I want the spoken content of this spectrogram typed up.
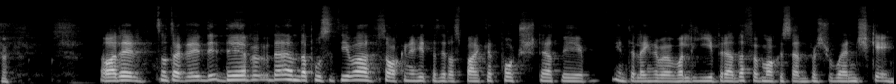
ja, det, är- som sagt, det, det, det är den enda positiva saken jag hittat till att sparkat Poch. Det är att vi inte längre behöver vara livrädda för Marcus Edwards revenge game.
